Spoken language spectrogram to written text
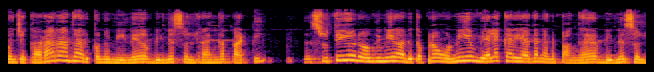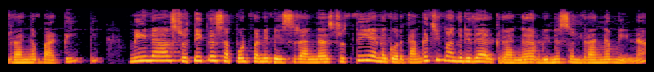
கொஞ்சம் கராரா தான் இருக்கணும் நீனு அப்படின்னு சொல்றாங்க பாட்டி. இந்த ஸ்ருதியும் ரோகிணியும் அதுக்கப்புறம் உன்னையும் வேலைக்காரியா தான் நினைப்பாங்க அப்படின்னு சொல்றாங்க பாட்டி. மீனா ஸ்ருதிக்கு சப்போர்ட் பண்ணி பேசுறாங்க. ஸ்ருதி எனக்கு ஒரு தங்கச்சி மாதிரி தான் இருக்கிறாங்க அப்படின்னு சொல்றாங்க மீனா.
